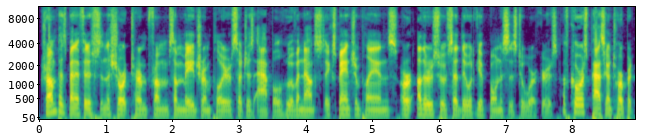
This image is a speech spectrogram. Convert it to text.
Trump has benefited in the short term from some major employers such as Apple, who have announced expansion plans, or others who have said they would give bonuses to workers. Of course, passing a corporate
